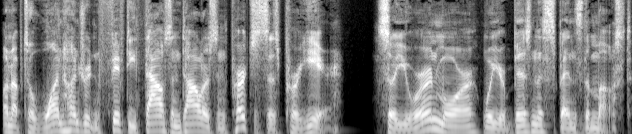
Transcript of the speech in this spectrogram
on up to $150,000 in purchases per year. So you earn more where your business spends the most.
